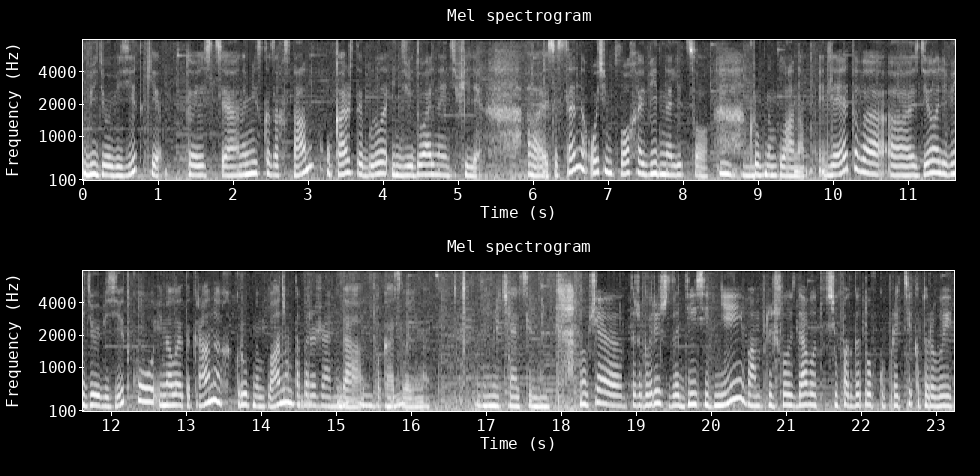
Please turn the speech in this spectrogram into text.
видеовизитки. То есть а, на Мисс Казахстан у каждой было индивидуальное дефиле. А, и со сцены очень плохо видно лицо uh-huh. крупным планом. И для этого а, сделали видеовизитку и на LED-экранах крупным планом отображали. Да, uh-huh. показывали нас. Замечательно. Ну, вообще, ты же говоришь, за 10 дней вам пришлось, да, вот всю подготовку пройти, которую вы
